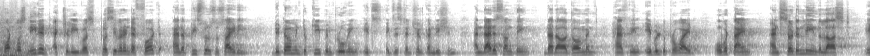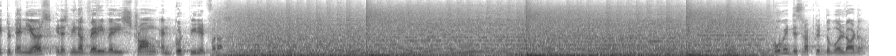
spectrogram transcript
What was needed actually was perseverant effort and a peaceful society determined to keep improving its existential condition. And that is something that our government has been able to provide over time. And certainly in the last eight to 10 years, it has been a very, very strong and good period for us. COVID disrupted the world order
